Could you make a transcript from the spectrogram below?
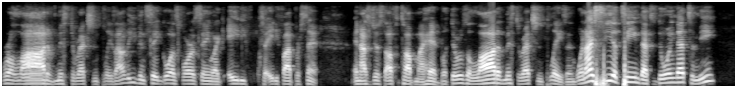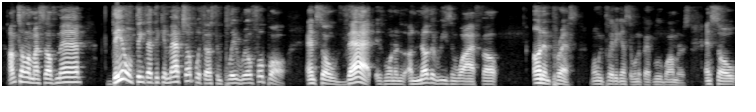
were a lot of misdirection plays. I'll even say go as far as saying like 80 to 85 percent and that's just off the top of my head. But there was a lot of misdirection plays, and when I see a team that's doing that to me, I'm telling myself, man, they don't think that they can match up with us and play real football. And so that is one of the, another reason why I felt unimpressed when we played against the Winnipeg Blue Bombers. And so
